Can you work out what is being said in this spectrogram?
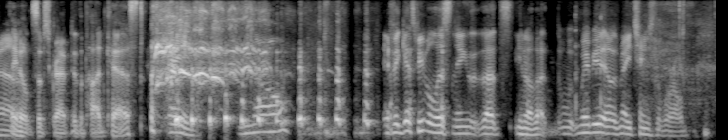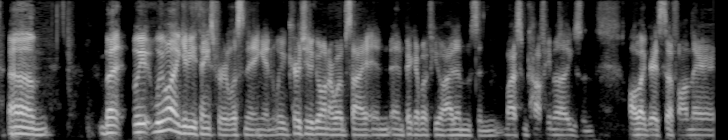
Um, They don't subscribe to the podcast. Hey, know, if it gets people listening, that's you know that maybe it may change the world. Um, but we, we want to give you thanks for listening and we encourage you to go on our website and, and pick up a few items and buy some coffee mugs and all that great stuff on there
